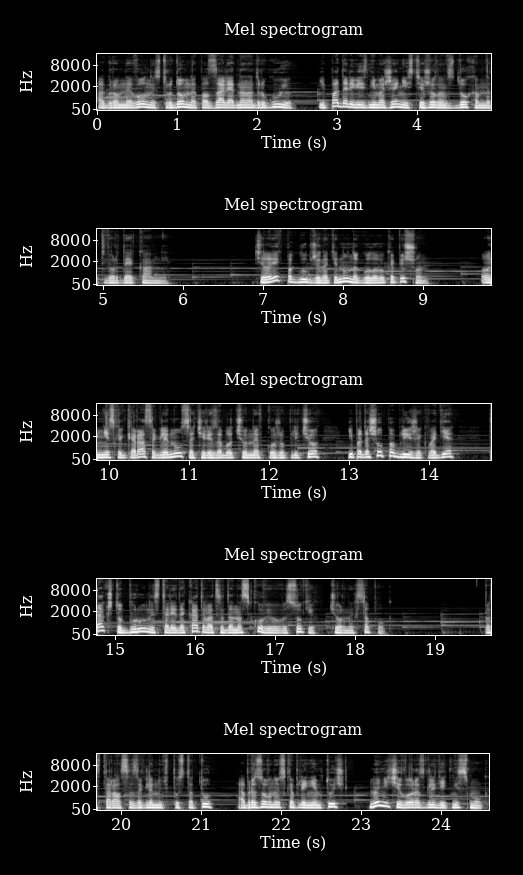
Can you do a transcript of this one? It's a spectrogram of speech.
Огромные волны с трудом наползали одна на другую, и падали в изнеможении с тяжелым вздохом на твердые камни. Человек поглубже натянул на голову капюшон. Он несколько раз оглянулся через облаченное в кожу плечо и подошел поближе к воде, так что буруны стали докатываться до носков его высоких черных сапог. Постарался заглянуть в пустоту, образованную скоплением туч, но ничего разглядеть не смог.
